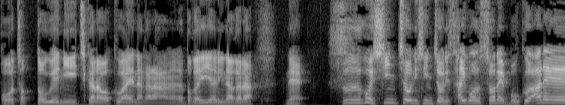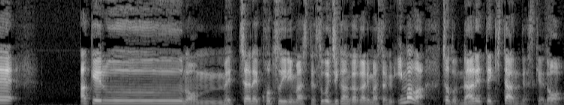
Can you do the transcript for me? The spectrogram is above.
こう、ちょっと上に力を加えながら、とかやりながら、ね、すごい慎重に慎重に、最後の初ね、僕あれ、開けるのめっちゃね、コツいりまして、すごい時間かかりましたけど、今はちょっと慣れてきたんですけど、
